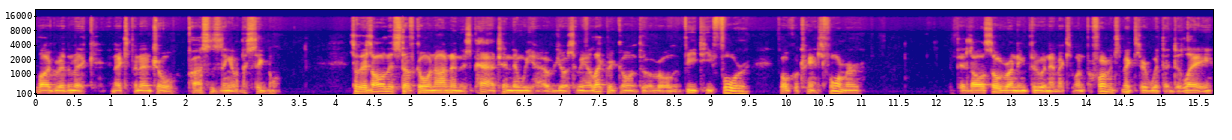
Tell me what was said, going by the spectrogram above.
logarithmic and exponential processing of the signal. So there's all this stuff going on in this patch, and then we have Josephine Electric going through a Roland VT4 vocal transformer. There's also running through an MX1 performance mixer with a delay,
